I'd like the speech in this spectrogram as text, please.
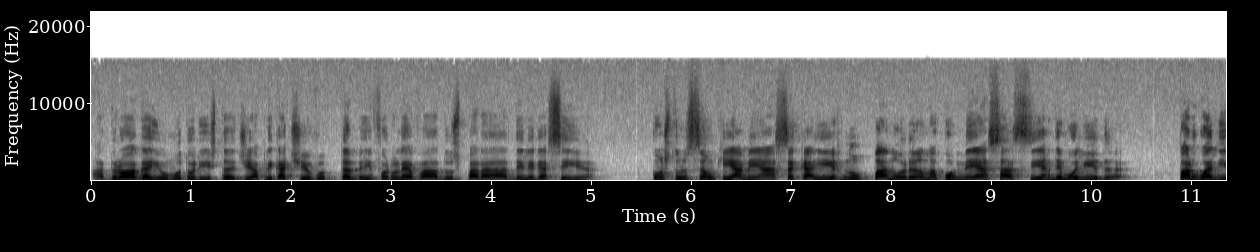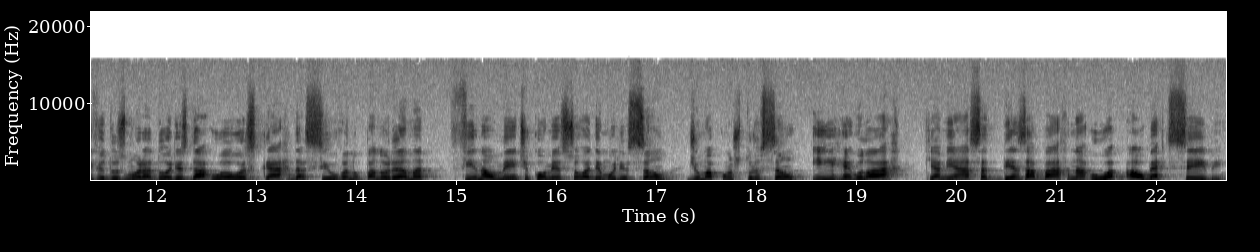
A droga e o motorista de aplicativo também foram levados para a delegacia. Construção que ameaça cair no panorama começa a ser demolida. Para o alívio dos moradores da rua Oscar da Silva, no Panorama, finalmente começou a demolição de uma construção irregular que ameaça desabar na rua Albert Sabin.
